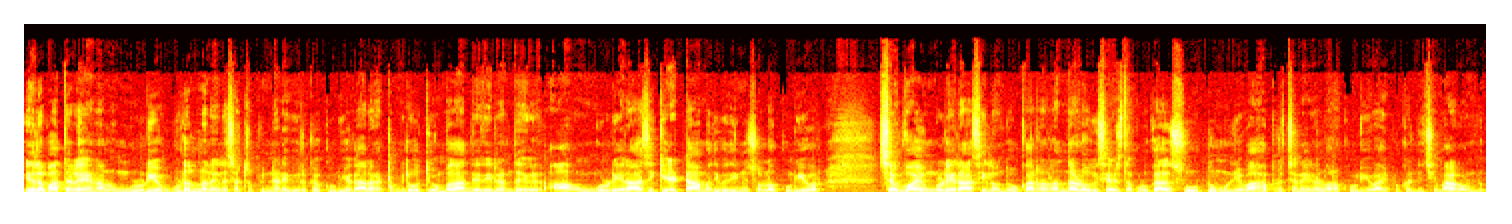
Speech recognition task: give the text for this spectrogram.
இதில் பார்த்தீங்கன்னா உங்களுடைய உடல்நிலையில் சற்று பின்னடைவு இருக்கக்கூடிய காலகட்டம். இருபத்தி ஒன்பதாம் தேதியிலேருந்து உங்களுடைய ராசிக்கு எட்டாம் அதிபதினு சொல்லக்கூடியவர் செவ்வாய் உங்களுடைய ராசியில் வந்து உட்கார்றார். அந்த அளவு விசேஷத்தை கொடுக்காத. சூட்டு மூலியமாக பிரச்சனைகள் வரக்கூடிய வாய்ப்புகள் நிச்சயமாக உண்டு.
